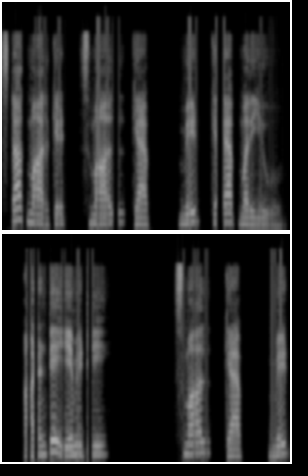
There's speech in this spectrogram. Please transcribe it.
Stock market small cap mid cap మరియు అంటే ఏమిటి? Small cap mid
